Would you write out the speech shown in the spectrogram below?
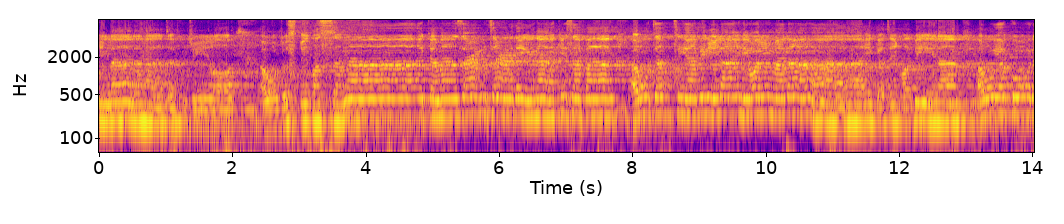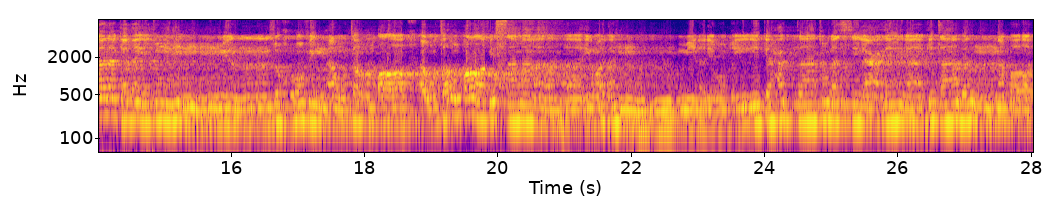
خلالها تفجيرا. أو تسقط السماء كما زعمت علينا كسفا. أو تأتي بالله والملائكة قبيلا. أو يكون لك بيت من زخرف أو ترقى, أو ترقى في السماء ولن نؤمن لرقيك حتى تنزل علينا كتابا نقرأ.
